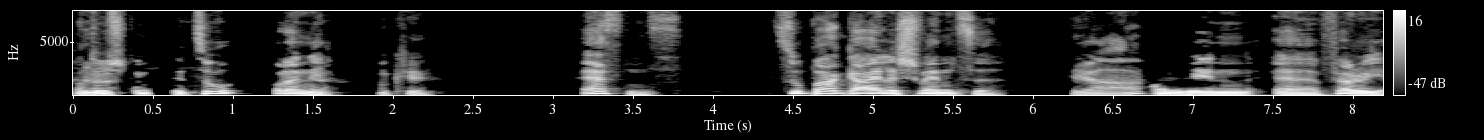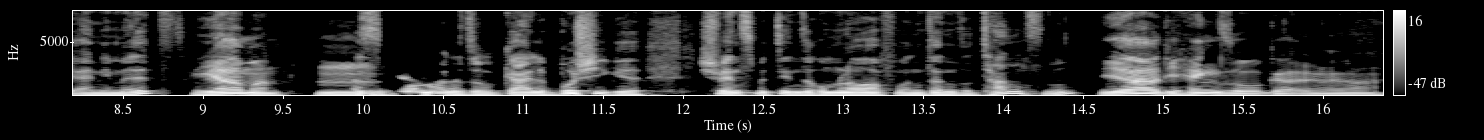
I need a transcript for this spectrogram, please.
Und Ja. du stimmst mir zu oder nicht? okay. Erstens, super geile Schwänze Ja. von den äh, Furry Animals. Ja, Mann. Hm. Also die haben alle so geile, buschige Schwänze, mit denen sie rumlaufen und dann so tanzen. ja, die hängen so geil, ja.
